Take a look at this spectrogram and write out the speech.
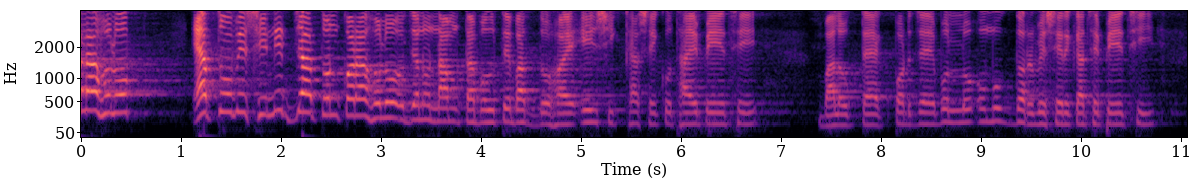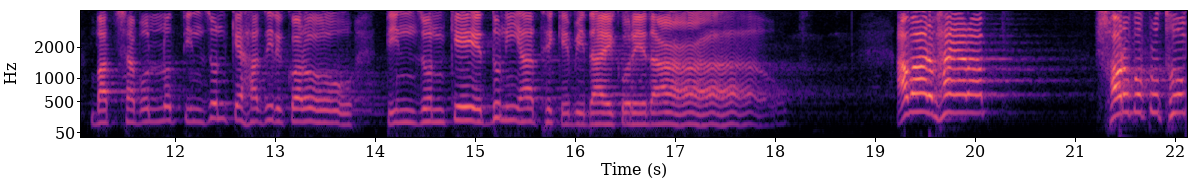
আনা হলো। এত বেশি নির্যাতন করা হলো যেন নামটা বলতে বাধ্য হয়, এই শিক্ষা সে কোথায় পেয়েছে? বালকটা এক পর্যায়ে বলল, অমুক দরবেশের কাছে পেয়েছি। বাদশাহ বলল, তিনজনকে হাজির করো। তিনজনকে দুনিয়া থেকে বিদায় করে দাও। আমার ভাইয়ারা, সর্বপ্রথম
